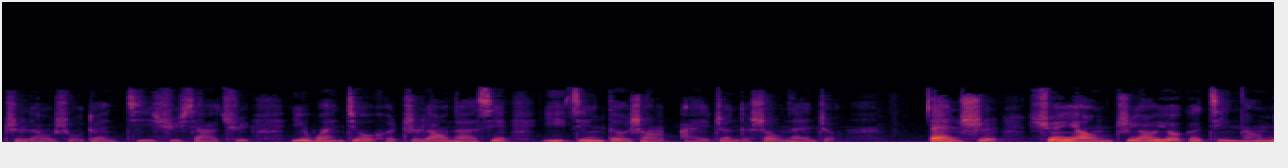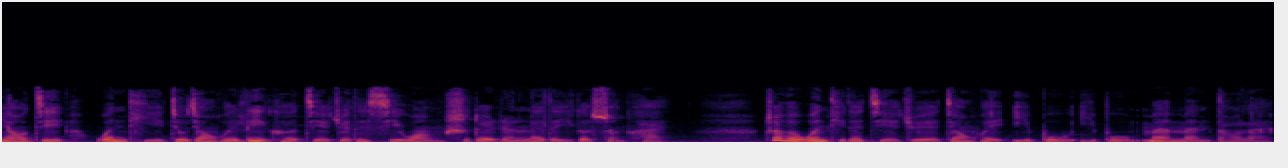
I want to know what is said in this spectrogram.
治疗手段继续下去，以挽救和治疗那些已经得上癌症的受难者，但是宣扬只要有个锦囊妙计，问题就将会立刻解决的希望，是对人类的一个损害。这个问题的解决将会一步一步慢慢到来。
